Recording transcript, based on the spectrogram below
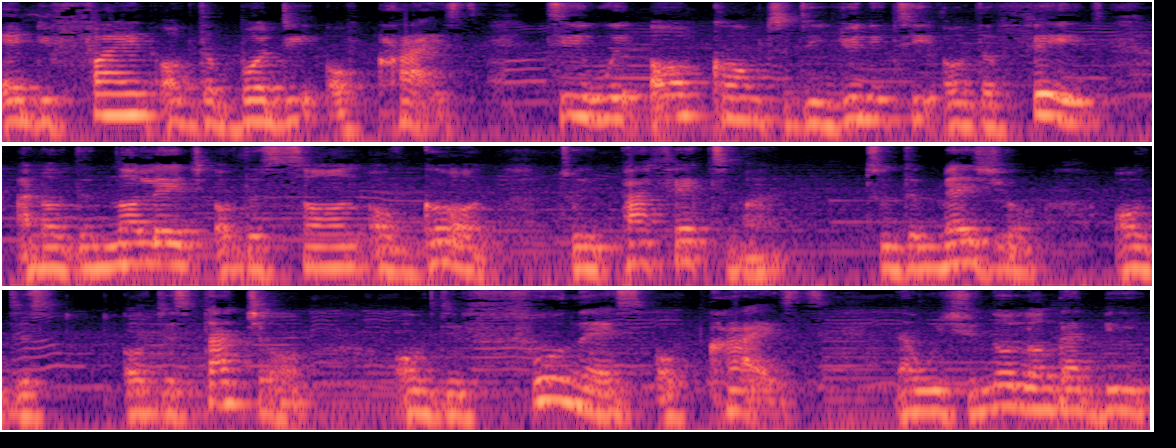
edifying of the body of Christ, till we all come to the unity of the faith and of the knowledge of the Son of God, to a perfect man, to the measure of the, of the stature of the fullness of Christ, that we should no longer be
